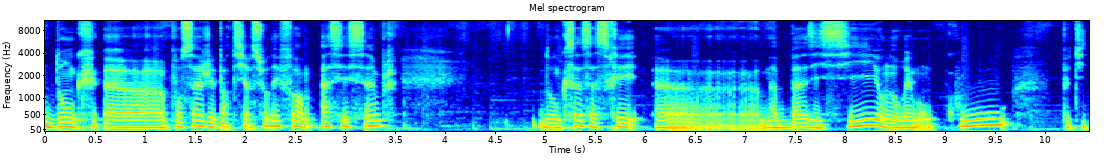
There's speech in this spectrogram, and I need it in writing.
Donc euh, pour ça, je vais partir sur des formes assez simples. Donc ça, ça serait euh, ma base ici. On aurait mon cou, petit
